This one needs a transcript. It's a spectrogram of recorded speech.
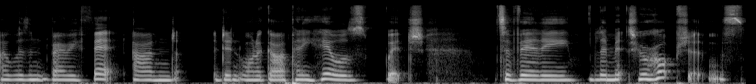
I wasn't very fit and didn't want to go up any hills, which severely limits your options.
